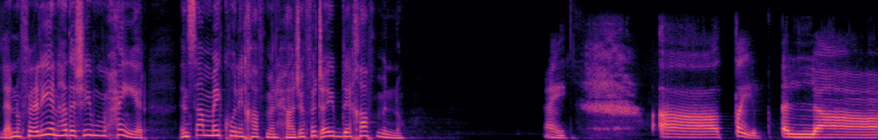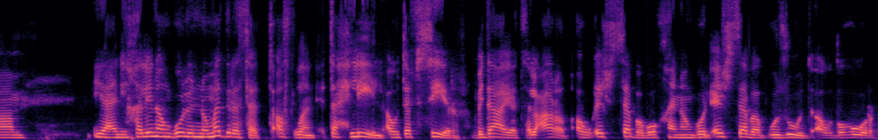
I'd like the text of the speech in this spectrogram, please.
لأنه فعليا هذا شيء محير. إنسان ما يكون يخاف من حاجة فجأة يبدأ يخاف منه. أي. آه طيب يعني خلينا نقول إنه مدرسة أصلا تحليل أو تفسير بداية العرض أو إيش سببه خلينا نقول إيش سبب وجود أو ظهور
